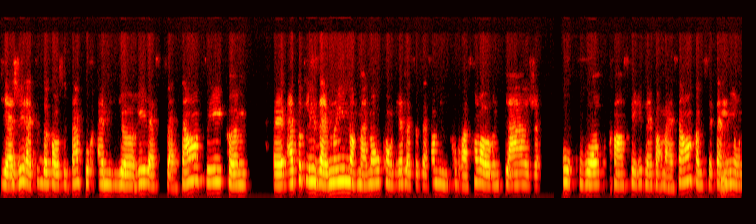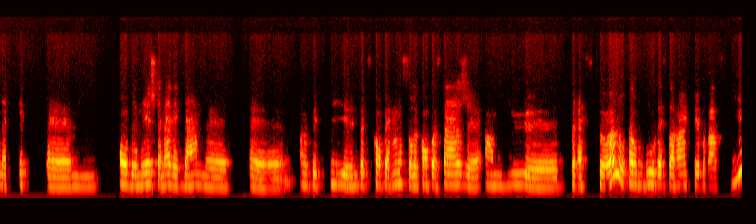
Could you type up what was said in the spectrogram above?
puis agir à titre de consultant pour améliorer la situation. Tu sais, comme euh, à toutes les années, normalement, au congrès de l'Association des microbrasseries, on va avoir une plage pour pouvoir transférer de l'information. Comme cette année, on euh, on donnait justement avec Dan euh, une petite conférence sur le compostage en milieu brassicole, autant au niveau restaurant que brasserie.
